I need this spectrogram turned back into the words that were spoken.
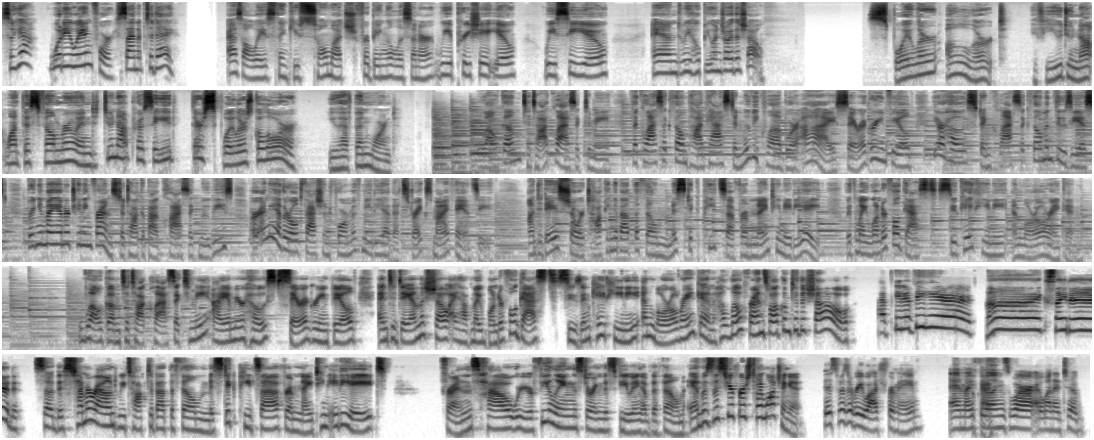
So, yeah, what are you waiting for? Sign up today. As always, thank you so much for being a listener. We appreciate you, we see you, and we hope you enjoy the show. Spoiler alert. If you do not want this film ruined, do not proceed. There's spoilers galore. You have been warned. Welcome to Talk Classic to Me, the classic film podcast and movie club where I, Sara Greenfield, your host and classic film enthusiast, bring in my entertaining friends to talk about classic movies or any other old fashioned form of media that strikes my fancy. On today's show, we're talking about the film Mystic Pizza from 1988 with my wonderful guests, Sue Kate Heaney and Laurel Rankin. Welcome to Talk Classic to Me. I am your host, Sara Greenfield. And today on the show, I have my wonderful guests, Susan Kate Heaney and Laurel Rankin. Hello, friends. Welcome to the show. Happy to be here. Hi, excited. So, this time around, we talked about the film Mystic Pizza from 1988. Friends, how were your feelings during this viewing of the film? And was this your first time watching it? This was a rewatch for me. And my okay. feelings were I wanted to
